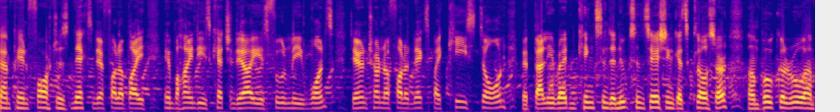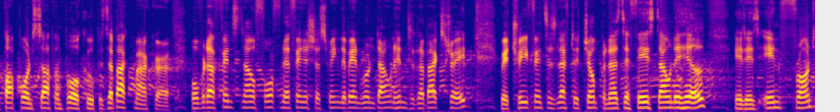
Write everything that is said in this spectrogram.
Champagne Fortune is next. And they're followed by, in behind these, Catching the Eye is Fool Me Once. Darren Turner followed next by Keystone. With Ballyred and Kingston, the Nuke Sensation gets closer. On Bukal Rua and Bop One Stop and Bo Coop is the back marker. Over that fence now, four from the finish, a swing the bend, run down into the back straight with three fences left to jump. And as they face down the hill, it is in front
